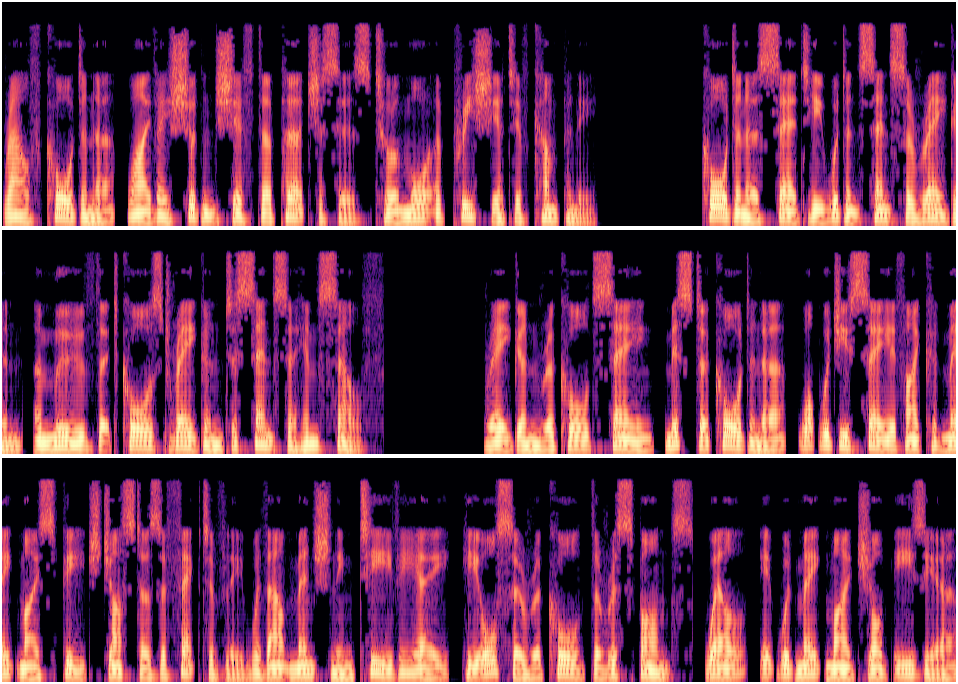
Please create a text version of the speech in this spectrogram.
Ralph Cordiner, why they shouldn't shift their purchases to a more appreciative company. Cordiner said he wouldn't censor Reagan, a move that caused Reagan to censor himself. Reagan recalled saying, Mr. Cordiner, what would you say if I could make my speech just as effectively without mentioning TVA? He also recalled the response, Well, it would make my job easier.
